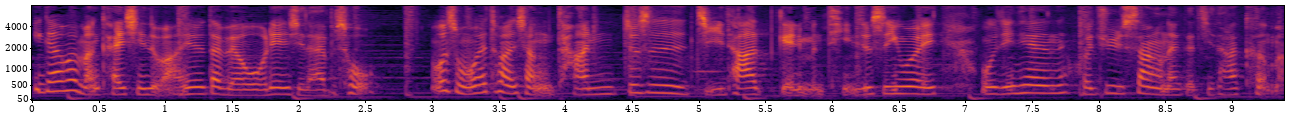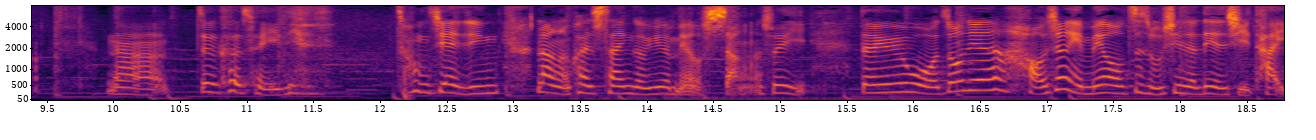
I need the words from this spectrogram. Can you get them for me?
应该会蛮开心的吧，因为代表我练习的还不错。为什么会突然想弹就是吉他给你们听？就是因为我今天回去上那个吉他课嘛。那这个课程一定中间已经浪了快三个月没有上了，所以等于我中间好像也没有自主性的练习太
